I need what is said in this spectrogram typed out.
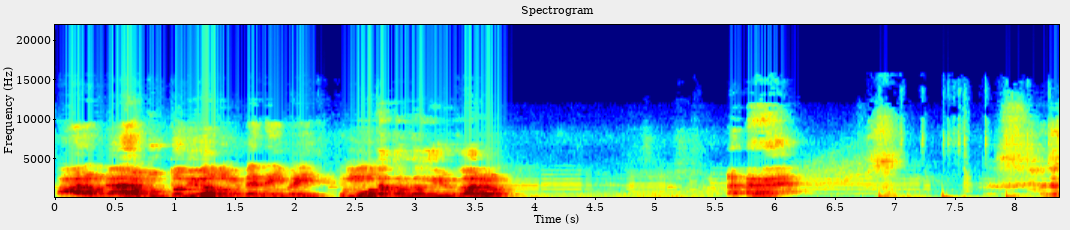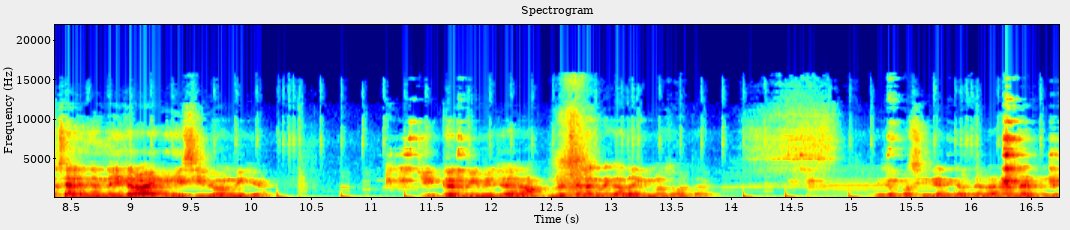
खा रहा हूँ ना। भूख तो नहीं रहे हो तुम अबे नहीं भाई। तुम मुँह तक कर करके क्यों खा रहे हो? अच्छा चैलेंज हमने ये करवाया कि एसी भी ऑन नहीं किया। कि गर्मी में जो है ना मिर्च लगने का अलग ही मज़ा होता है। ये जो पसीने निकलते हैं ना ठंडे ठंडे।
